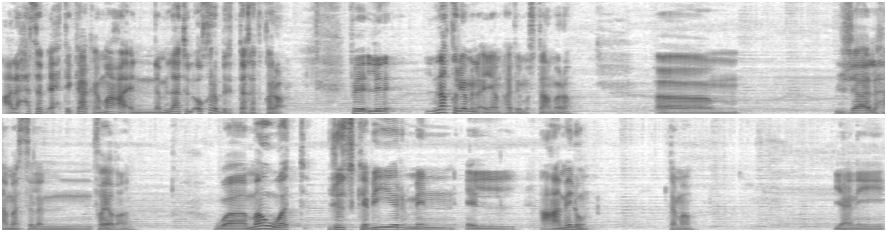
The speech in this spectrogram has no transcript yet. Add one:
على حسب احتكاكها مع النملات الأخرى بتتخذ قرار. فلنقل يوم من الأيام هذه المستعمرة جاء لها مثلا فيضان وموت جزء كبير من العاملون. تمام؟ يعني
